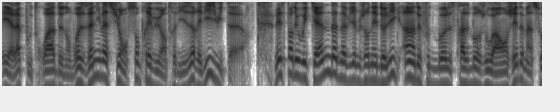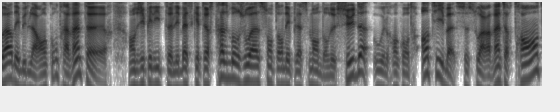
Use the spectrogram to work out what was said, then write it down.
et à la Poutroie, de nombreuses animations sont prévues entre 10h et 18h. Les sports du week-end, 9 journée de Ligue 1 de football, Strasbourg joue à Angers demain soir, début de la rencontre à 20h. En Elite, les basketteurs strasbourgeois sont en déplacement dans le sud, où ils rencontrent Antibes ce soir à 20h30.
